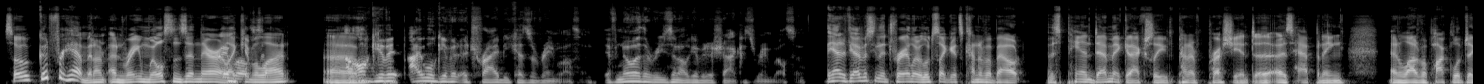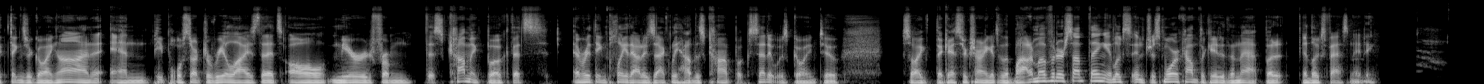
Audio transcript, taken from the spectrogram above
So good for him. And, and Rainn Wilson's in there. I Rainn like him a Wilson. lot. I'll Um, give it. I will give it a try because of Rainn Wilson. If no other reason, I'll give it a shot because of Rainn Wilson. yeah, if you haven't seen the trailer, it looks like it's kind of about this pandemic actually kind of prescient uh, is happening and a lot of apocalyptic things are going on and people will start to realize that it's all mirrored from this comic book that's everything played out exactly how this comic book said it was going to. So I, I guess they're trying to get to the bottom of it or something. It looks interesting more complicated than that but it, looks fascinating.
